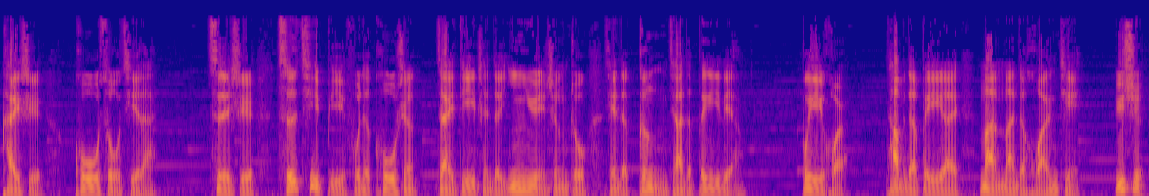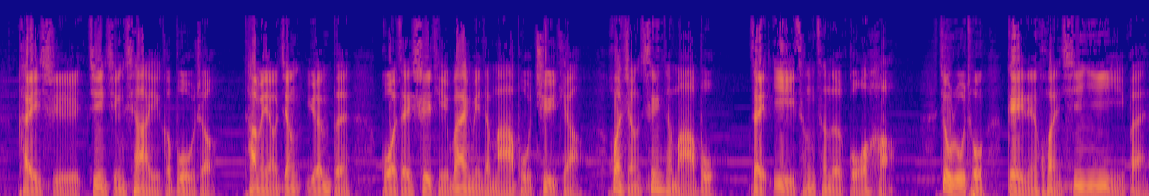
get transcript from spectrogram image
开始哭诉起来。此时，此起彼伏的哭声在低沉的音乐声中显得更加的悲凉。不一会儿，他们的悲哀慢慢的缓解，于是开始进行下一个步骤。他们要将原本裹在尸体外面的麻布去掉，换上新的麻布，再一层层的裹好，就如同给人换新衣一般。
